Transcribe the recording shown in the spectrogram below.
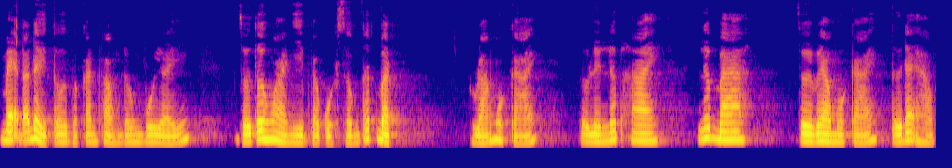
Mẹ đã đẩy tôi vào căn phòng đông vui ấy, rồi tôi hòa nhịp vào cuộc sống tất bật. Loáng một cái, tôi lên lớp 2, lớp 3, rồi vèo một cái tới đại học.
